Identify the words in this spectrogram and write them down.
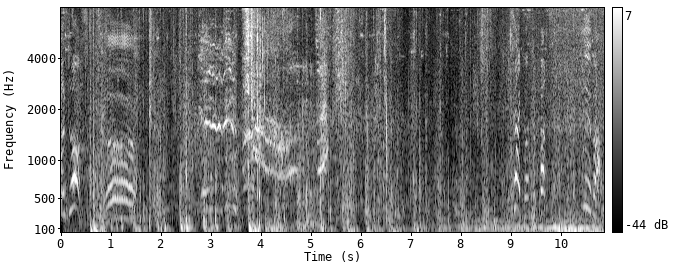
Und los! Zeig, was du kannst! Über!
